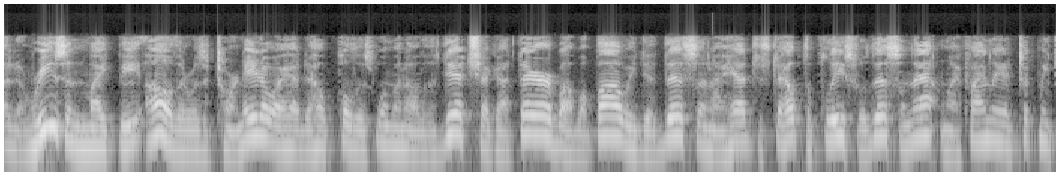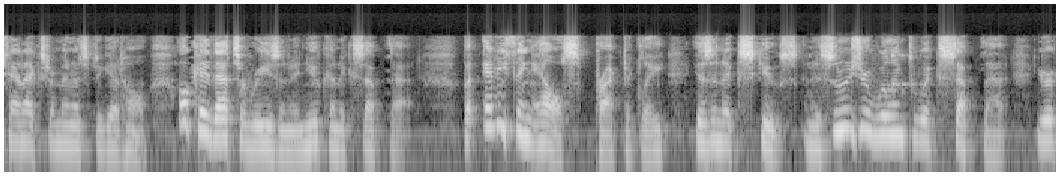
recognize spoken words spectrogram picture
a reason might be, oh, there was a tornado. I had to help pull this woman out of the ditch. I got there, blah, blah, blah. We did this, and I had to help the police with this and that. And I finally, it took me 10 extra minutes to get home. Okay, that's a reason, and you can accept that. But anything else, practically, is an excuse. And as soon as you're willing to accept that, your,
